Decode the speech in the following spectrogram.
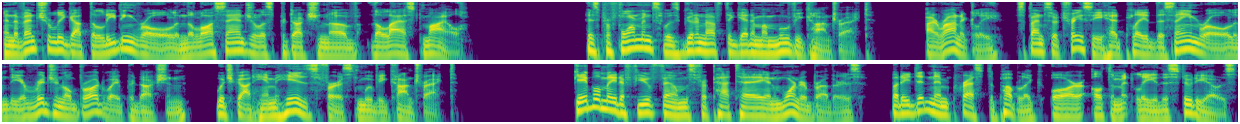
and eventually got the leading role in the Los Angeles production of The Last Mile. His performance was good enough to get him a movie contract. Ironically, Spencer Tracy had played the same role in the original Broadway production, which got him his first movie contract. Gable made a few films for Pathé and Warner Brothers, but he didn't impress the public or ultimately the studios.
